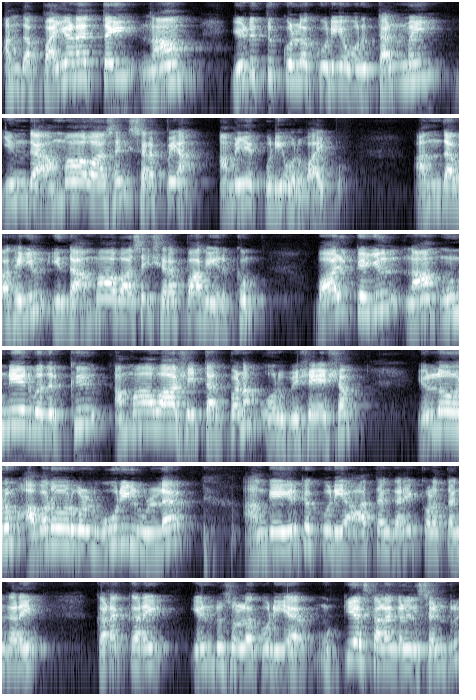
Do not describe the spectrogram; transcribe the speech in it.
அந்த பயணத்தை நாம் எடுத்துக்கொள்ளக்கூடிய ஒரு தன்மை இந்த அமாவாசை சிறப்பை அமையக்கூடிய ஒரு வாய்ப்பு. அந்த வகையில் இந்த அமாவாசை சிறப்பாக இருக்கும். வாழ்க்கையில் நாம் முன்னேறுவதற்கு அமாவாசை தர்ப்பணம் ஒரு விசேஷம். எல்லோரும் அவரவர்கள் ஊரில் உள்ள அங்கே இருக்கக்கூடிய ஆத்தங்கரை குளத்தங்கரை கடற்கரை என்று சொல்லக்கூடிய முக்கிய ஸ்தலங்களில் சென்று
